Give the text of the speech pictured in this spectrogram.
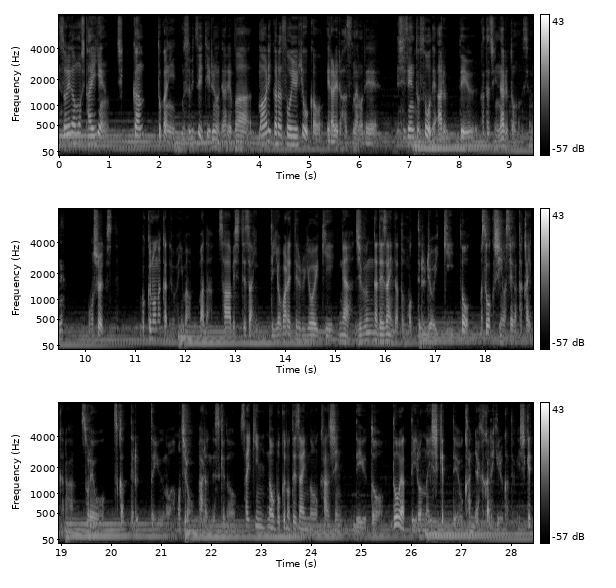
それがもし体現、実感とかに結びついているのであれば、周りからそういう評価を得られるはずなので、自然とそうであるっていう形になると思うんですよね。面白いですね。僕の中では今まだサービスデザインって呼ばれてる領域が自分がデザインだと思ってる領域と、すごく親和性が高いからそれを使ってるっていうのはもちろんあるんですけど、最近の僕のデザインの関心で言うと、どうやっていろんな意思決定を簡略化できるかというか、意思決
